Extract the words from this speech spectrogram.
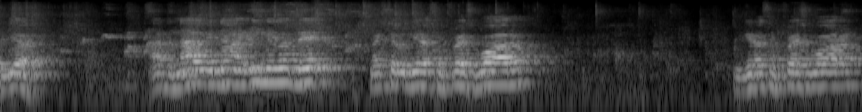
So yeah, after now we get done eating a little bit, make sure we get us some fresh water. We get us some fresh water,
